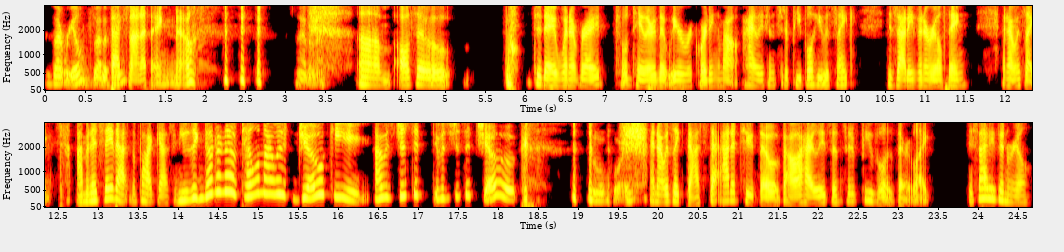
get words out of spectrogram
Is that real? Is that a thing? That's not a thing, no. I don't know. Um also today whenever I told Taylor that we were recording about highly sensitive people, he was like, "Is that even a real thing?" And I was like, "I'm going to say that in the podcast." And he was like, "No, no, no, tell him I was joking. I was just a it was just a joke." Oh boy. And I was like, that's the attitude though about highly sensitive people is they're like, is that even real?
